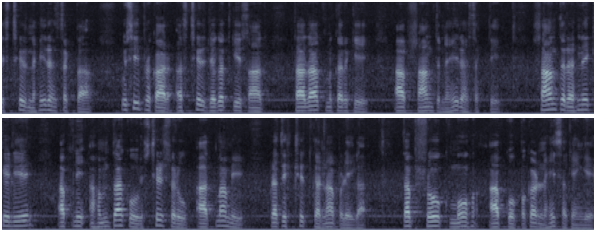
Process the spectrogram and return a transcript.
स्थिर नहीं रह सकता, उसी प्रकार अस्थिर जगत के साथ तादात्म करके आप शांत नहीं रह सकते। शांत रहने के लिए अपनी अहमता को स्थिर स्वरूप आत्मा में प्रतिष्ठित करना पड़ेगा, तब शोक मोह आपको पकड़ नहीं सकेंगे।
